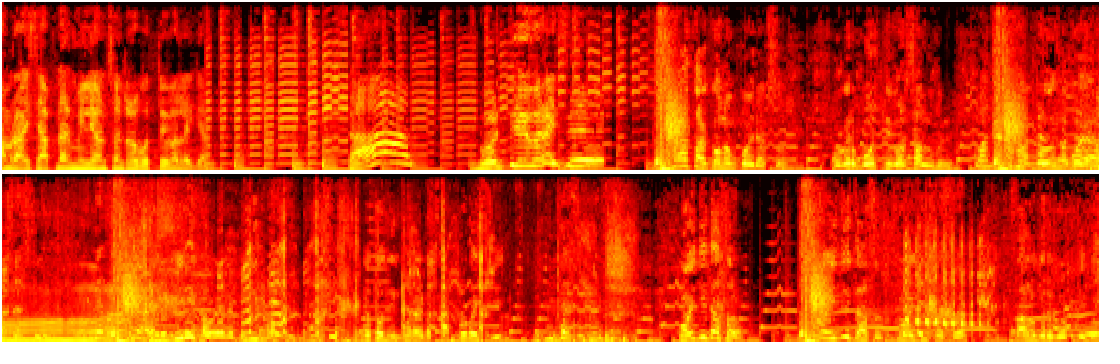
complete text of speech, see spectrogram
আমরা আইসি আপনার মিলিয়ন সেন্টারে ভর্তি হইবার লাগিয়া স্যার ভর্তি এবার আইছে। খাতা কলম কই রাখছো? ওদের ভর্তি কর চালু করে। বিড়ি খাও এনে বিড়ি খাও। এতদিন পরে একটা ছাত্র পাইছি। কই দিতাছ? কই দিতাছ কই দিতাছ চালু করে ভর্তি কর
